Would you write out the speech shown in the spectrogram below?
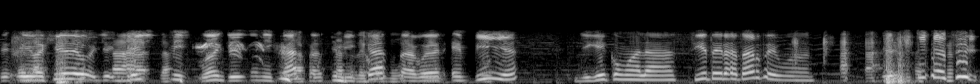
Eh, eh, Imagínate, yo, yo, llegué la- a mi, weón, llegué a mi casa, en mi casa, weón, en Viña, llegué como a las 7 de la tarde, weón. Imagínate.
